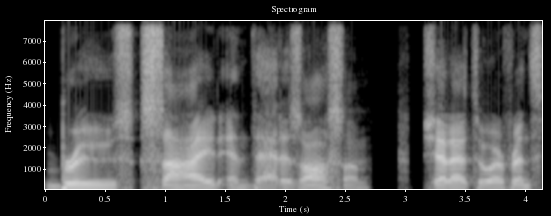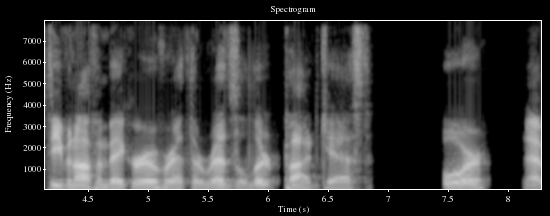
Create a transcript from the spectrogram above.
brews side and that is awesome. Shout out to our friend stephen offenbaker over at the reds alert podcast. Or uh,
